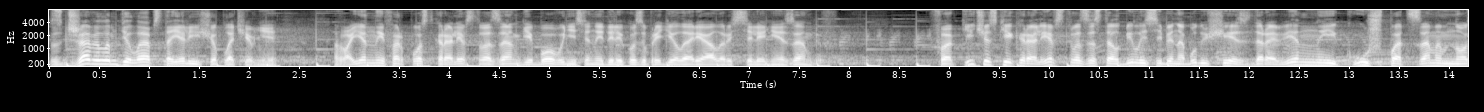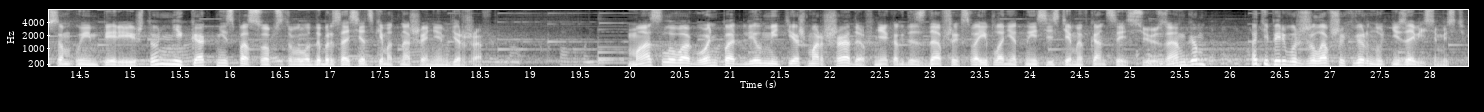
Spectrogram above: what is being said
С Джавелом дела обстояли еще плачевнее. Военный форпост королевства Занги-Бо, вынесенный далеко за пределы ареала расселения зангов — Фактически королевство застолбило себе на будущее здоровенный куш под самым носом у империи, что никак не способствовало добрососедским отношениям держав. Масло в огонь подлил мятеж маршадов, некогда сдавших свои планетные системы в концессию зангам, а теперь возжелавших вернуть независимость.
